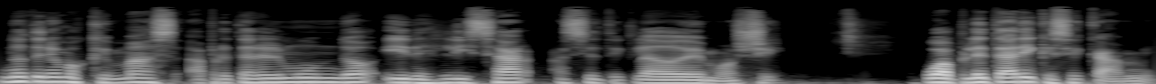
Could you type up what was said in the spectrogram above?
no tenemos que más apretar el mundo y deslizar hacia el teclado de emoji. O apretar y que se cambie.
